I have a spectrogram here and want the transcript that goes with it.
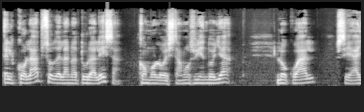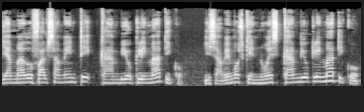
el colapso de la naturaleza, como lo estamos viendo ya, lo cual se ha llamado falsamente cambio climático. Y sabemos que no es cambio climático,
